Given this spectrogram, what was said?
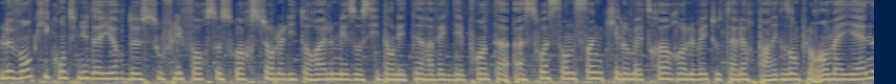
Le vent qui continue d'ailleurs de souffler fort ce soir sur le littoral, mais aussi dans les terres avec des pointes à 65 km heure relevées tout à l'heure, par exemple en Mayenne.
